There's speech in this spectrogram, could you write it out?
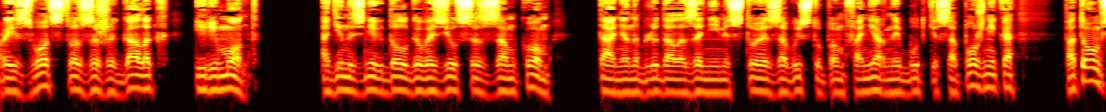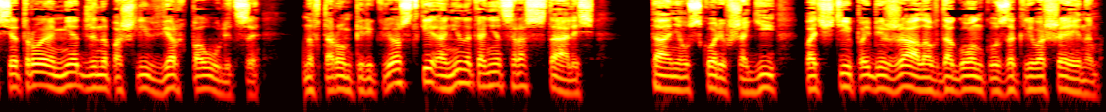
«Производство зажигалок и ремонт». Один из них долго возился с замком, Таня наблюдала за ними, стоя за выступом фанерной будки сапожника, потом все трое медленно пошли вверх по улице. На втором перекрестке они, наконец, расстались. Таня, ускорив шаги, почти побежала вдогонку за Кривошеиным.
